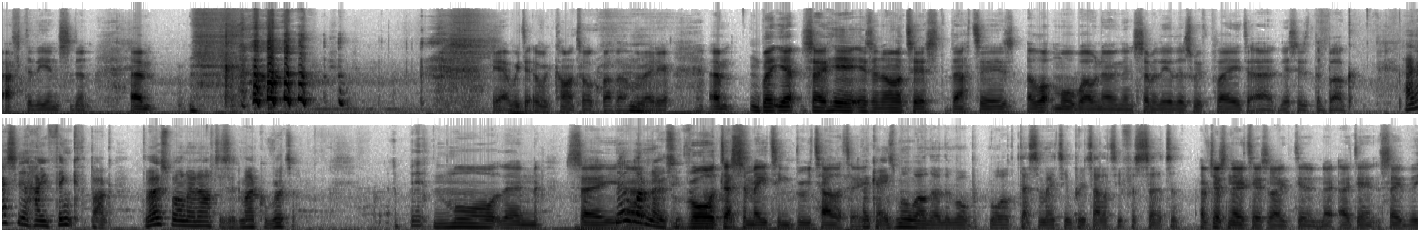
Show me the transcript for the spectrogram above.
after the incident. Um, yeah, we d- we can't talk about that on Hmm. the radio. Um, but yeah, so here is an artist that is a lot more well known than some of the others we've played. Uh, this is the Bug. I guess you how you think the bug. The most well-known artist is Michael Rother. A bit more than say No uh, one knows raw decimating brutality. Okay, he's more well-known than raw, raw decimating brutality for certain. I've just noticed I didn't know- I didn't say the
